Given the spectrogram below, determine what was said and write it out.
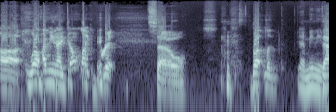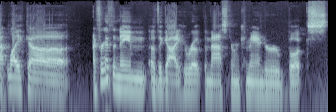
uh, well, I mean, I don't like Brit, so, but like, yeah i mean that like uh, I forget the name of the guy who wrote the Master and Commander books.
